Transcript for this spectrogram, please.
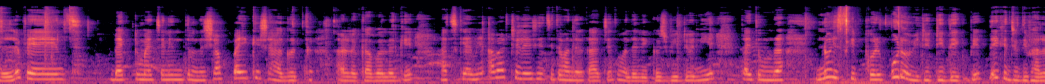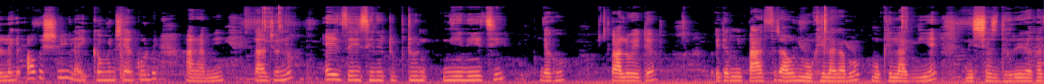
Hello friends back to my channel তোমাদের সবাইকে স্বাগত। আর কাবালকে আজকে আমি আবার চলে এসেছি তোমাদের কাছে, তোমাদের রিকোয়েস্ট ভিডিও নিয়ে। তাই তোমরা নো স্কিপ করে পুরো ভিডিওটি দেখবে। দেখে যদি ভালো লাগে, অবশ্যই লাইক কমেন্ট শেয়ার করবে। আর আমি তার জন্য এই যে এই সিনে টুপটু নিয়ে নিয়েছি। দেখো, কালো এটা। এটা আমি পাঁচ রাউন্ড মুখে লাগাবো। মুখে লাগিয়ে নিঃশ্বাস ধরে রাখার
